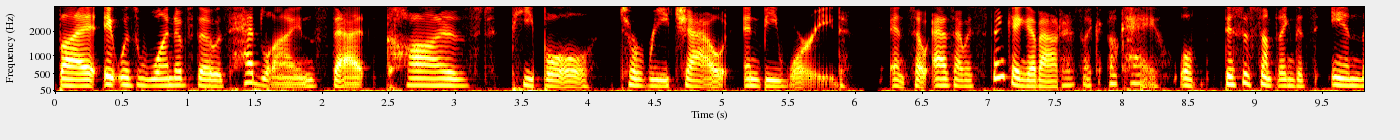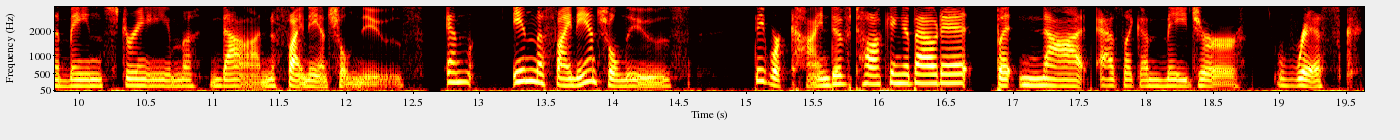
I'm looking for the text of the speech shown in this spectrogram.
But it was one of those headlines that caused people to reach out and be worried. And so as I was thinking about it, I was like, okay, well, this is something that's in the mainstream non financial news. And in the financial news, they were kind of talking about it, but not as like a major risk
